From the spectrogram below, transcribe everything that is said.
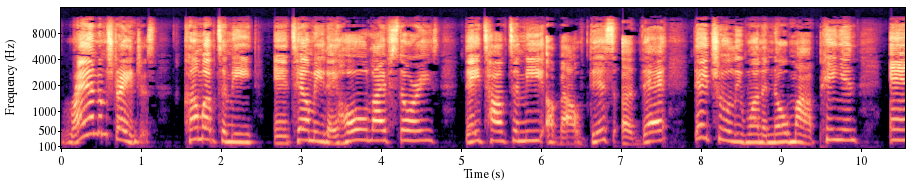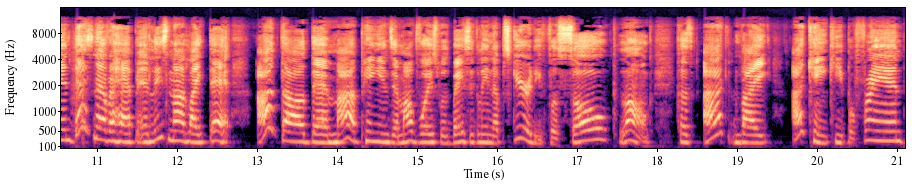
Random strangers come up to me and tell me their whole life stories. They talk to me about this or that. They truly want to know my opinion. And that's never happened, at least not like that. I thought that my opinions and my voice was basically in obscurity for so long. Cause I like, I can't keep a friend.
